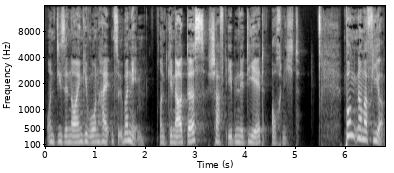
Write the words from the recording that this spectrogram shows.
und diese neuen Gewohnheiten zu übernehmen. Und genau das schafft eben eine Diät auch nicht. Punkt Nummer vier.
